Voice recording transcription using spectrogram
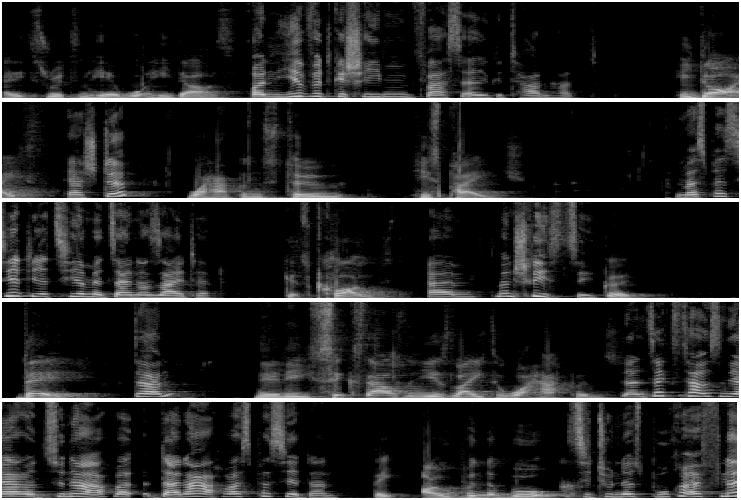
And it's written here what he does. und hier wird geschrieben, was er getan hat. He dies. Er stirbt. What happens to his page? Was passiert jetzt hier mit seiner Seite? Gets closed. Ähm, man schließt sie. Good. Then, Dann, nearly 6,000 years later, what happens? dann 6000 Jahre danach, danach, was passiert dann? They open the book, Sie tun das Buch öffnen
